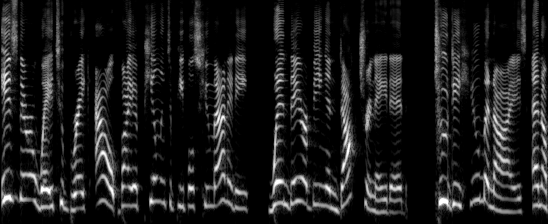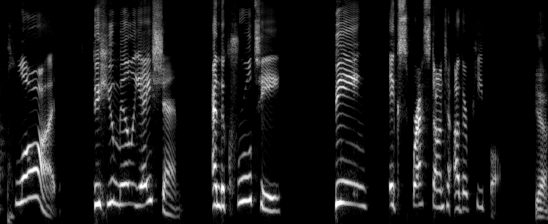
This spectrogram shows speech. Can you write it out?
is there a way to break out by appealing to people's humanity when they are being indoctrinated to dehumanize and applaud the humiliation and the cruelty being expressed onto other people? Yeah.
